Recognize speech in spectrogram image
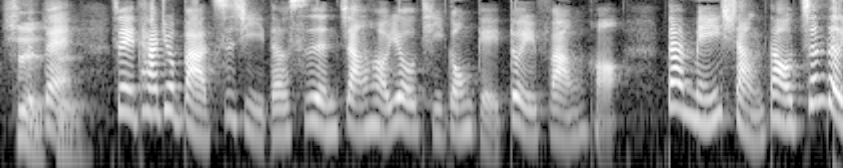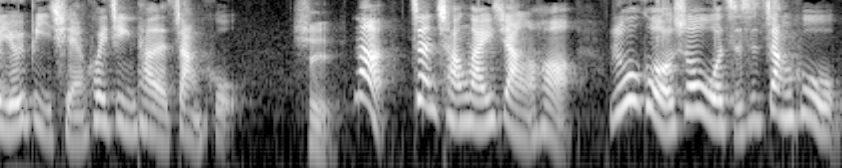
是对不对？所以他就把自己的私人账号又提供给对方，哈。但没想到，真的有一笔钱汇进他的账户。是。那正常来讲，哈，如果说我只是账户，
